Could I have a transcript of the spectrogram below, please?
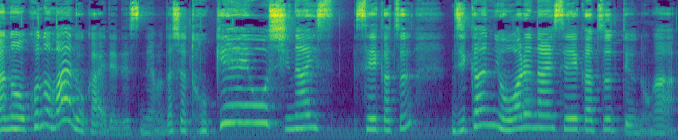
あの、この前の回でですね、私は時計をしない生活、時間に追われない生活っていうのが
